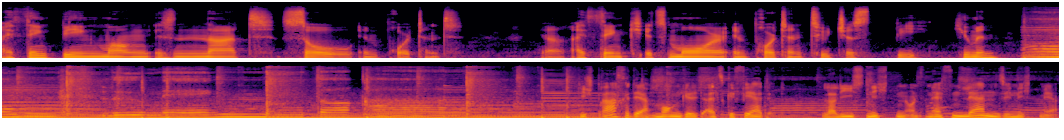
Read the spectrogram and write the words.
I think being Hmong is not so important. Yeah, I think it's more important to just be human. Die Sprache der Hmong gilt als gefährdet. Lalis Nichten und Neffen lernen sie nicht mehr.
